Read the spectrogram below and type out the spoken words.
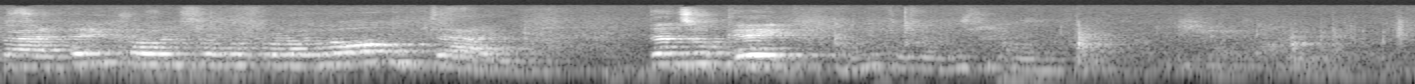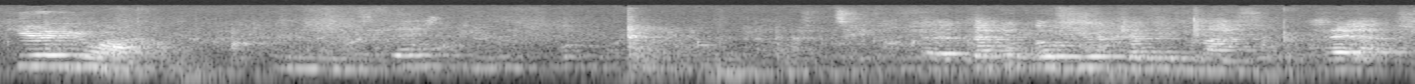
But I haven't for a long time. That's okay. Here you are. Uh, take it off your jacket, man. Relax.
